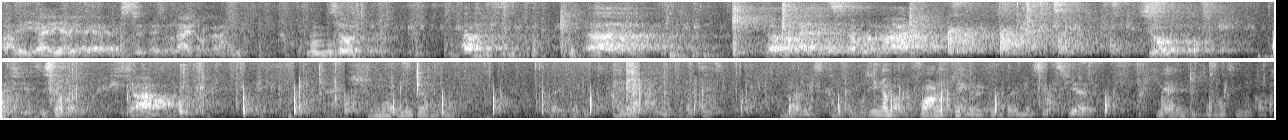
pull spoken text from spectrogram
Oh, ja, ja, ja, ja, es tut mir so leid, oh Gott. So. Ah. Ah. So, also jetzt noch nochmal. So. Jetzt ist aber. Ja. Schöner. Ja, ich habe jetzt keine Ahnung, was jetzt. Guck mal, das kann, da muss ich nochmal vorne klingeln, wenn das jetzt hier. Ach, hier im Hinterhaus hängen auch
